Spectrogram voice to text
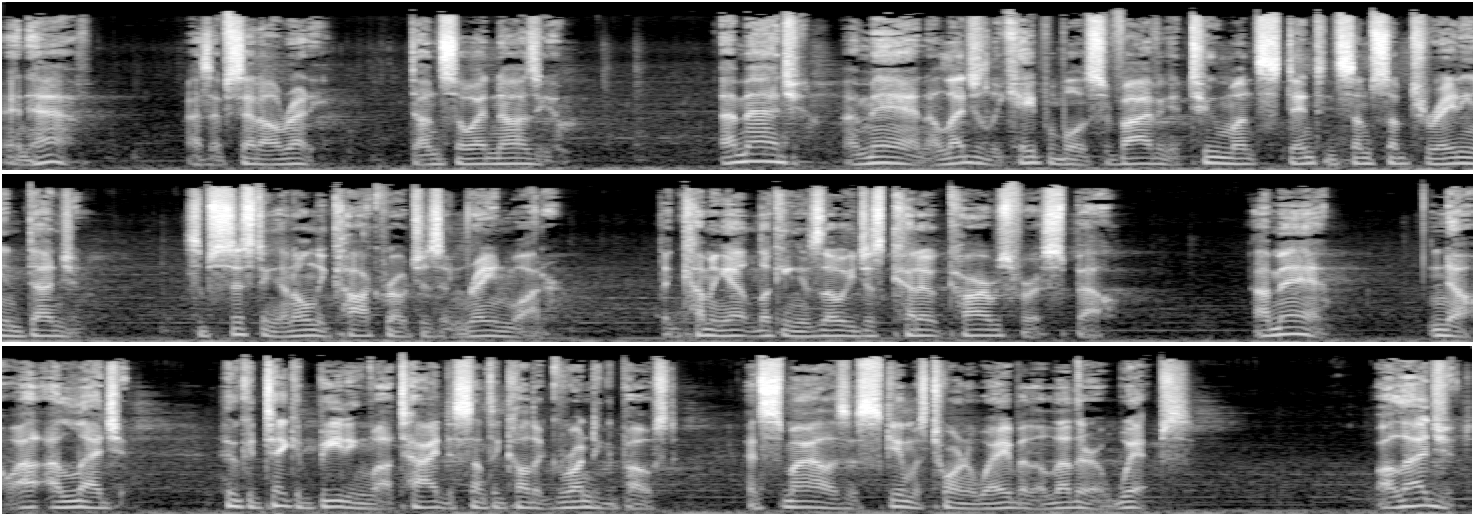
and have, as I've said already, done so ad nauseum. Imagine a man allegedly capable of surviving a two month stint in some subterranean dungeon, subsisting on only cockroaches and rainwater, then coming out looking as though he just cut out carbs for a spell. A man, no, a, a legend, who could take a beating while tied to something called a grunting post and smile as his skin was torn away by the leather of whips. A legend,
